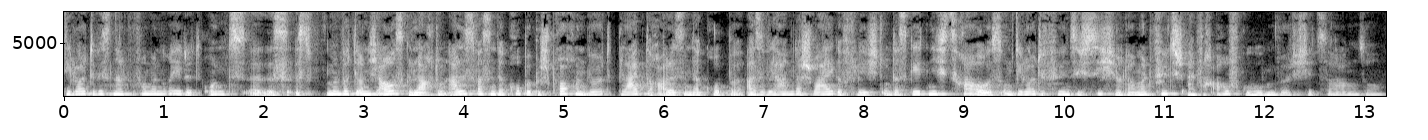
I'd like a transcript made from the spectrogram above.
die Leute wissen halt, wovon man redet. Und äh, es, es, man wird ja auch nicht ausgelacht. Und alles, was in der Gruppe besprochen wird, bleibt auch alles in der Gruppe. Also wir haben da Schweigepflicht und das geht nichts raus. Und die Leute fühlen sich sicher da. Man fühlt sich einfach aufgehoben, würde ich jetzt sagen. so.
